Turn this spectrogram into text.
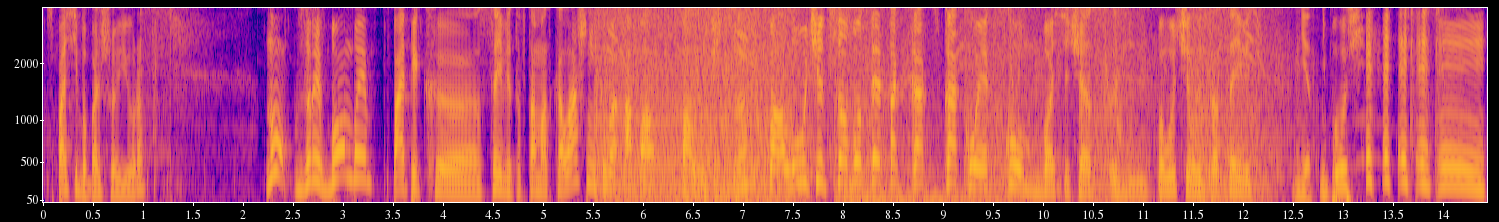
Спасибо большое, Юра. Ну, взрыв бомбы. Папик э, сейвит автомат Калашникова. А по получится. Получится. Вот это как какое комбо сейчас получилось засейвить. Нет, не получилось.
